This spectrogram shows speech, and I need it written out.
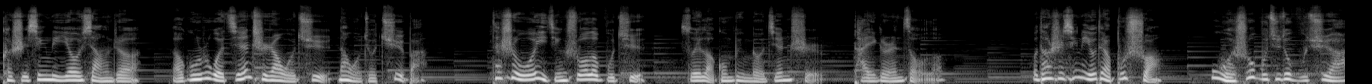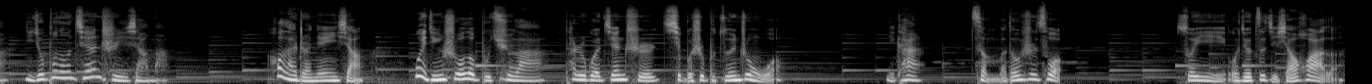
可是心里又想着。老公如果坚持让我去，那我就去吧。但是我已经说了不去，所以老公并没有坚持，他一个人走了。我当时心里有点不爽，我说不去就不去啊，你就不能坚持一下吗？后来转念一想，我已经说了不去啦，他如果坚持，岂不是不尊重我？你看，怎么都是错。所以我就自己消化了，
